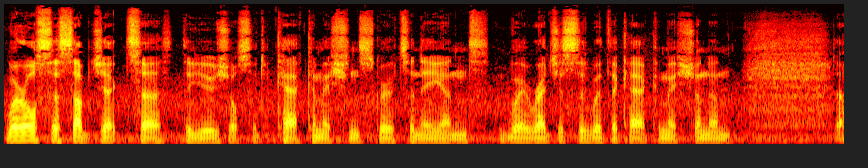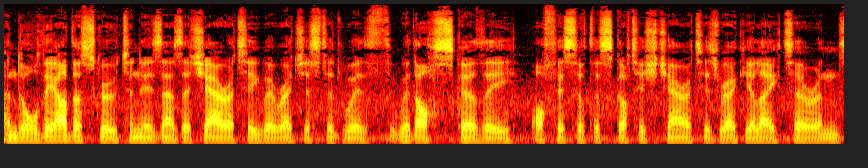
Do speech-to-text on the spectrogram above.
We're also subject to the usual sort of Care Commission scrutiny, and we're registered with the Care Commission and and all the other scrutinies as a charity. We're registered with, with OSCR, the Office of the Scottish Charities Regulator, and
